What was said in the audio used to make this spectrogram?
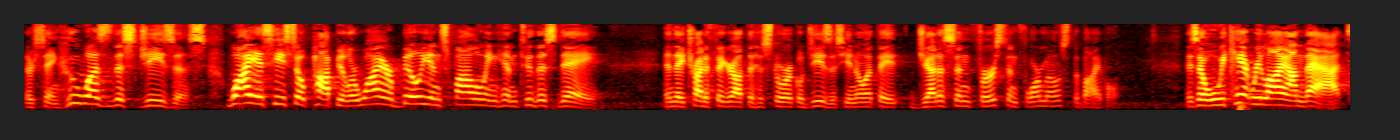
They're saying, who was this Jesus? Why is he so popular? Why are billions following him to this day? And they try to figure out the historical Jesus. You know what? They jettison first and foremost the Bible. They say, well, we can't rely on that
